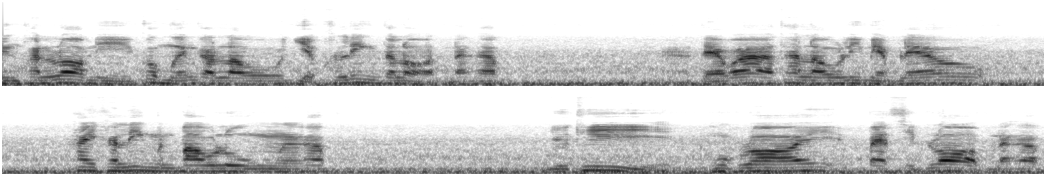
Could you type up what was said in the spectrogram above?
1,000 รอบนี่ก็เหมือนกับเราเหยียบคันเร่งตลอดนะครับแต่ว่าถ้าเรารีแมปแล้วให้คันเร่งมันเบาลงนะครับ อยู่ที่ 680 รอบนะครับ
